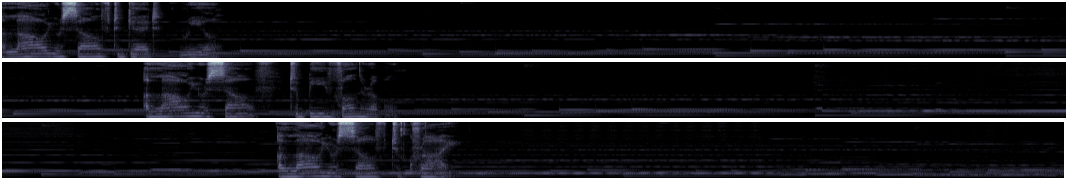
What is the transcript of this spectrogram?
Allow yourself to get real. Allow yourself to be vulnerable. Allow yourself to cry.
